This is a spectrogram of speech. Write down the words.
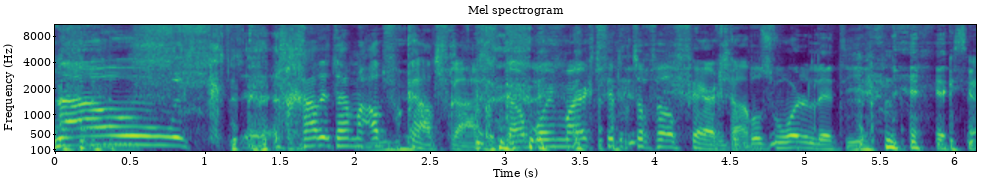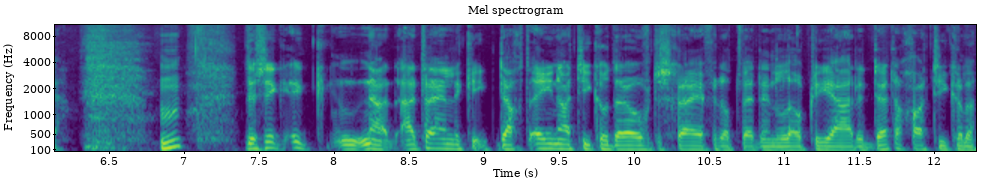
Nou, ik uh, ga dit aan mijn advocaat vragen. Cowboymarkt vind ik toch wel ver gaan. Ons woorden let hier. Nee. Ja. Hm? Dus ik, ik, nou, uiteindelijk, ik dacht één artikel daarover te schrijven. Dat werd in de loop der jaren 30 artikelen.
